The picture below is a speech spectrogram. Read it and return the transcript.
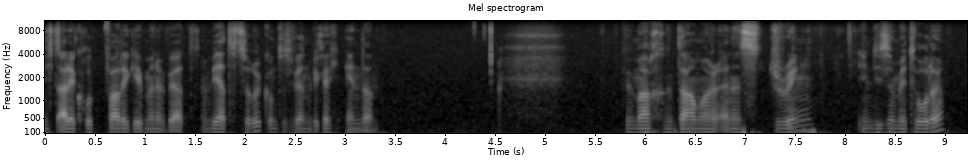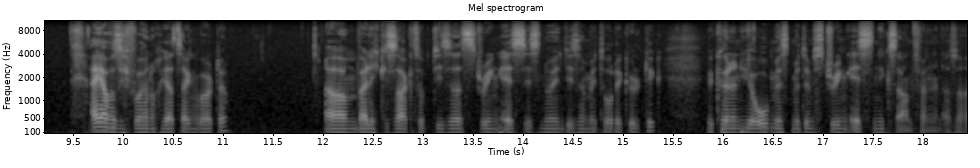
Nicht alle Codepfade geben einen Wert, einen Wert zurück und das werden wir gleich ändern. Wir machen da mal einen String in dieser Methode. Ah ja, was ich vorher noch herzeigen wollte. Ähm, weil ich gesagt habe, dieser String s ist nur in dieser Methode gültig. Wir können hier oben jetzt mit dem String s nichts anfangen. Also,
